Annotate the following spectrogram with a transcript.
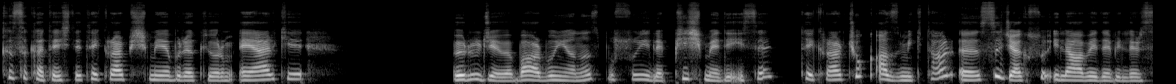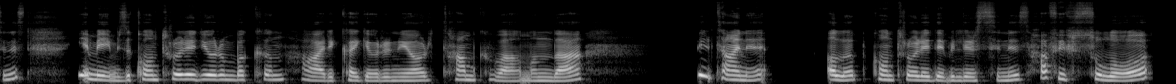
kısık ateşte tekrar pişmeye bırakıyorum. Eğer ki börülce ve barbunyanız bu su ile pişmedi ise tekrar çok az miktar e, sıcak su ilave edebilirsiniz. Yemeğimizi kontrol ediyorum. Bakın harika görünüyor. Tam kıvamında. Bir tane alıp kontrol edebilirsiniz. Hafif sulu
